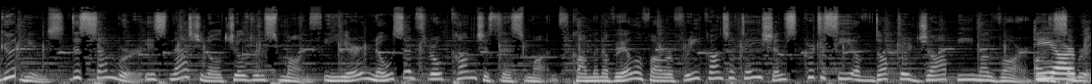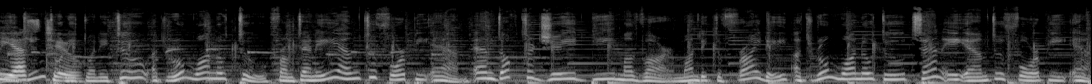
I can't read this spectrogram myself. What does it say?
Good news December is National Children's Month, Ear, Nose, and Throat Consciousness Month. Come and avail of our free consultations courtesy of Dr. Ja P. Malvar on December 18, DRPS2. 2022 at room 102 from 10 a.m. to 4 p.m. and Dr. Jade P. Malvar Monday to Friday at room 102 10 a.m. to 4 p.m.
